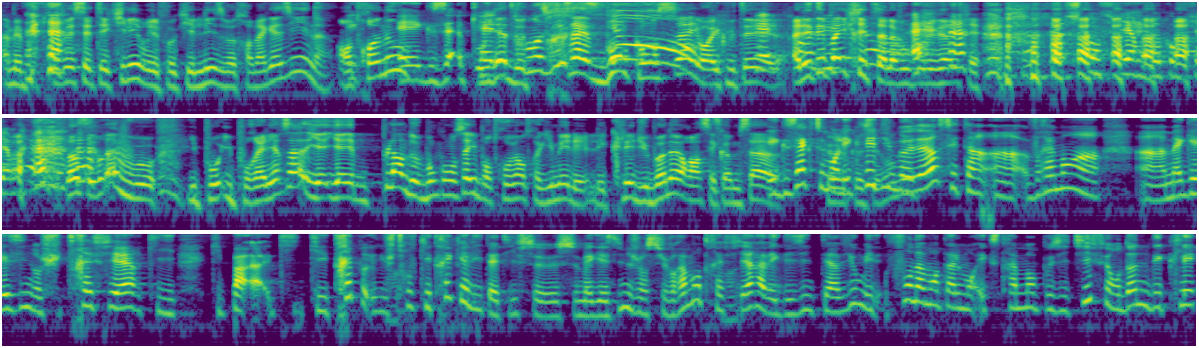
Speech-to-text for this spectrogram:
Ah, mais pour trouver cet équilibre, il faut qu'il lise votre magazine, Entre nous. Où il y a de très bons conseils. Bon, écoutez, Quelle elle n'était pas écrite, celle-là, vous pouvez vérifier. Je confirme, je confirme. Non, c'est vrai, vous, il, pour- il pourrait lire ça. Il y, a, il y a plein de bons conseils pour trouver, entre guillemets, les, les clés du bonheur. hein. C'est comme ça. Exactement, que- les que clés du bonheur, c'est un, un- vraiment un, un magazine dont je suis très fière, qui, qui, qui- qui est très, je trouve qu'il est très qualitatif ce, ce magazine. J'en suis vraiment très fière avec des interviews, mais fondamentalement extrêmement positifs, et on donne des clés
